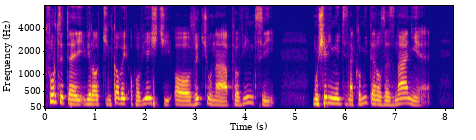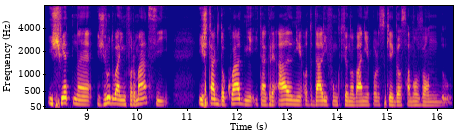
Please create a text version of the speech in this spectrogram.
twórcy tej wieloodcinkowej opowieści o życiu na prowincji musieli mieć znakomite rozeznanie i świetne źródła informacji, iż tak dokładnie i tak realnie oddali funkcjonowanie polskiego samorządu.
